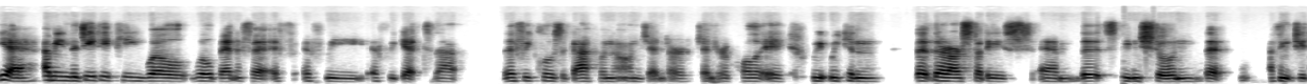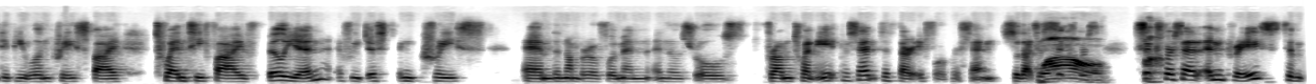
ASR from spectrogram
yeah, I mean the GDP will will benefit if if we if we get to that if we close the gap on on gender gender equality, we we can. That there are studies um, that's been shown that I think GDP will increase by 25 billion if we just increase um, the number of women in those roles from 28% to 34%. So that's a wow. 6%, 6% increase to,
